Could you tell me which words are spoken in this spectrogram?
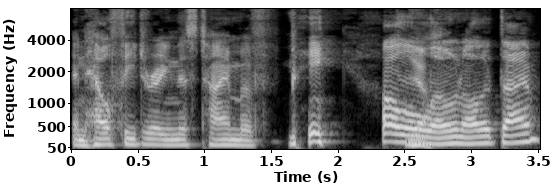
and healthy during this time of being all yeah. alone all the time.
